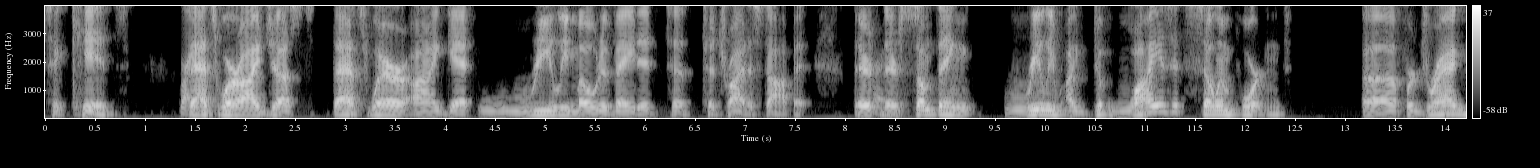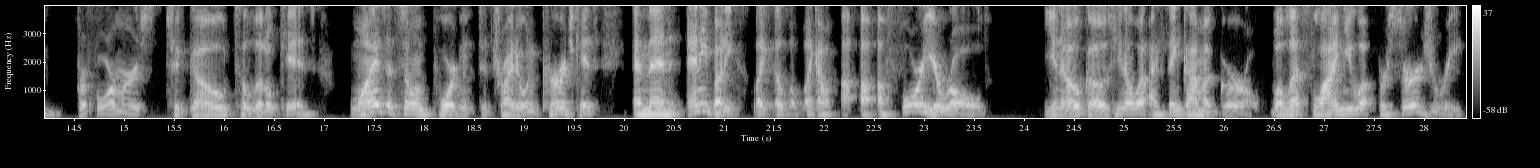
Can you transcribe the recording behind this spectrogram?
to kids right. that's where i just that's where i get really motivated to to try to stop it there right. there's something really I do, why is it so important uh, for drag performers to go to little kids? Why is it so important to try to encourage kids? And then anybody like uh, like a, a, a four year old, you know, goes, you know what? I think I'm a girl. Well, let's line you up for surgery.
